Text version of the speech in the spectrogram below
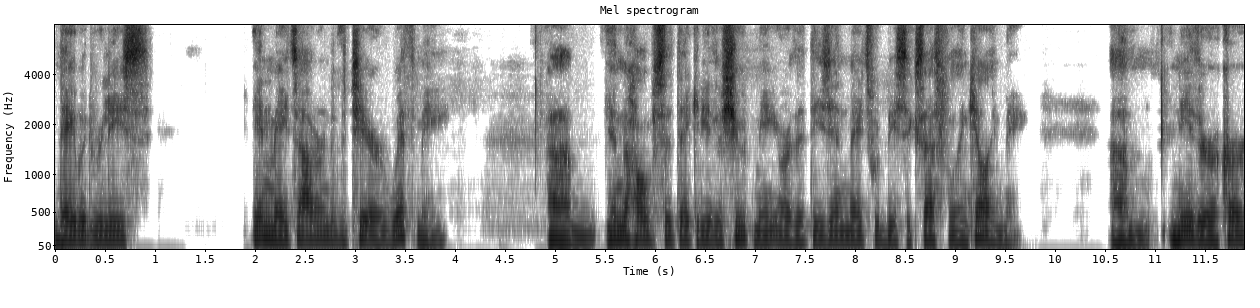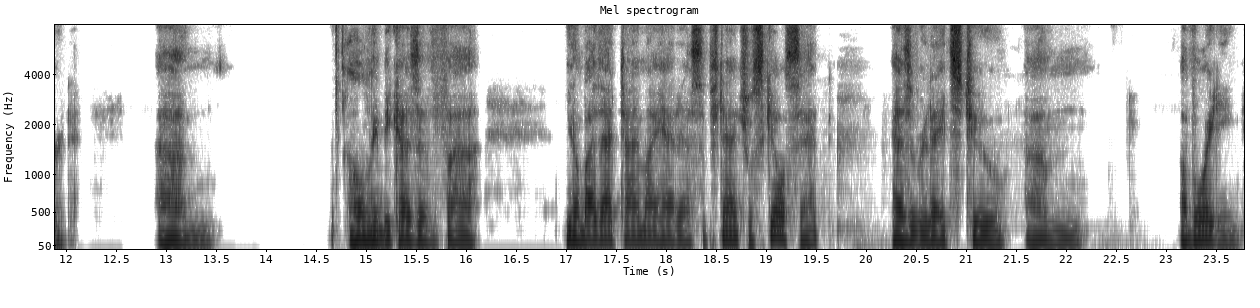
they would release inmates out onto the tier with me um, in the hopes that they could either shoot me or that these inmates would be successful in killing me. Um, neither occurred. Um, only because of, uh, you know, by that time I had a substantial skill set as it relates to um, avoiding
